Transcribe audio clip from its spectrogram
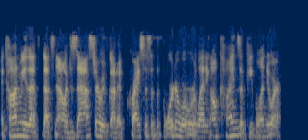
economy that that's now a disaster. We've got a crisis at the border where we're letting all kinds of people into our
